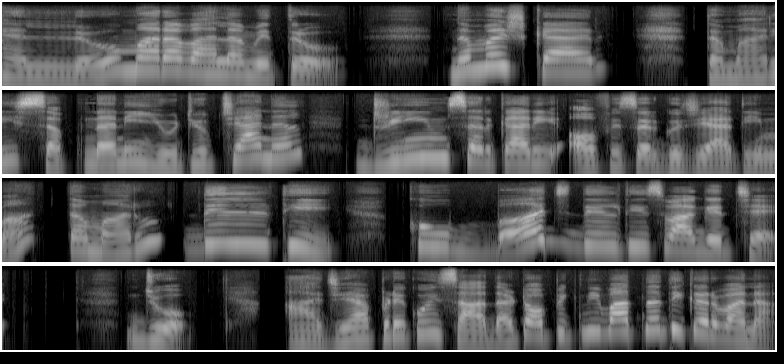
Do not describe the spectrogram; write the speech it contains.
હેલો, મારા વહાલા મિત્રો. નમસ્કાર. તમારી સપનાની યુટ્યુબ ચેનલ ડ્રીમ સરકારી ઓફિસર ગુજરાતીમાં તમારું દિલથી, ખૂબ જ દિલથી સ્વાગત છે. જુઓ, આજે આપણે કોઈ સાદા ટોપિકની વાત નથી કરવાના.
